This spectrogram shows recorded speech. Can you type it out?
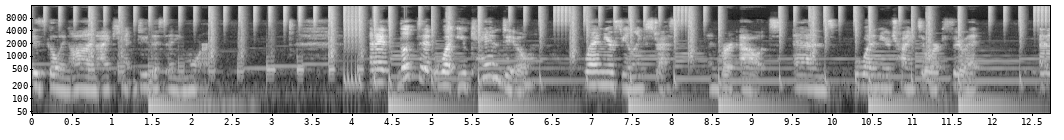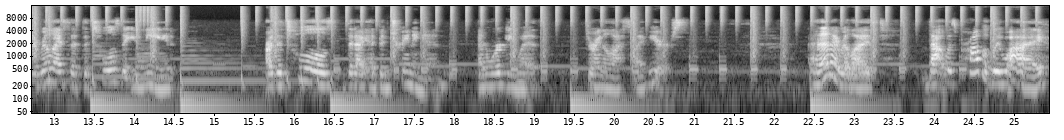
is going on. I can't do this anymore. And I looked at what you can do when you're feeling stressed and burnt out and when you're trying to work through it. And I realized that the tools that you need are the tools that I had been training in and working with during the last five years. And then I realized that was probably why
